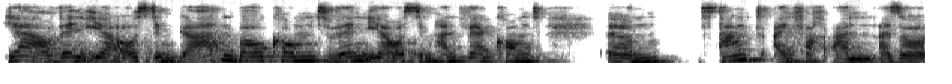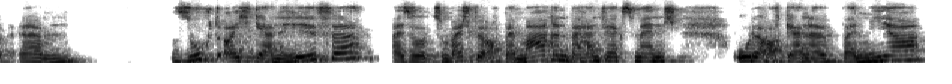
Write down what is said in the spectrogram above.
Ja, wenn ihr aus dem Gartenbau kommt, wenn ihr aus dem Handwerk kommt, ähm, fangt einfach an. Also ähm, Sucht euch gerne Hilfe, also zum Beispiel auch bei Maren, bei Handwerksmensch oder auch gerne bei mir.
